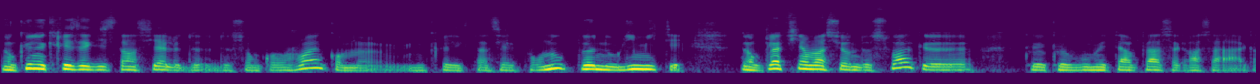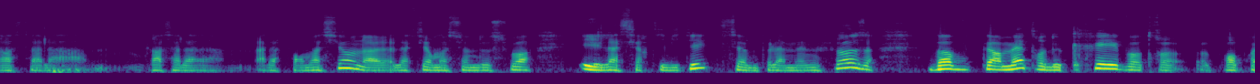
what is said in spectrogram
Donc une crise existentielle de, son conjoint, comme une crise existentielle pour nous, peut nous limiter. Donc l'affirmation de soi que, vous mettez en place grâce à, la, formation, l'affirmation de soi et l'assertivité, c'est un peu la même chose, va vous permettre de créer votre propre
